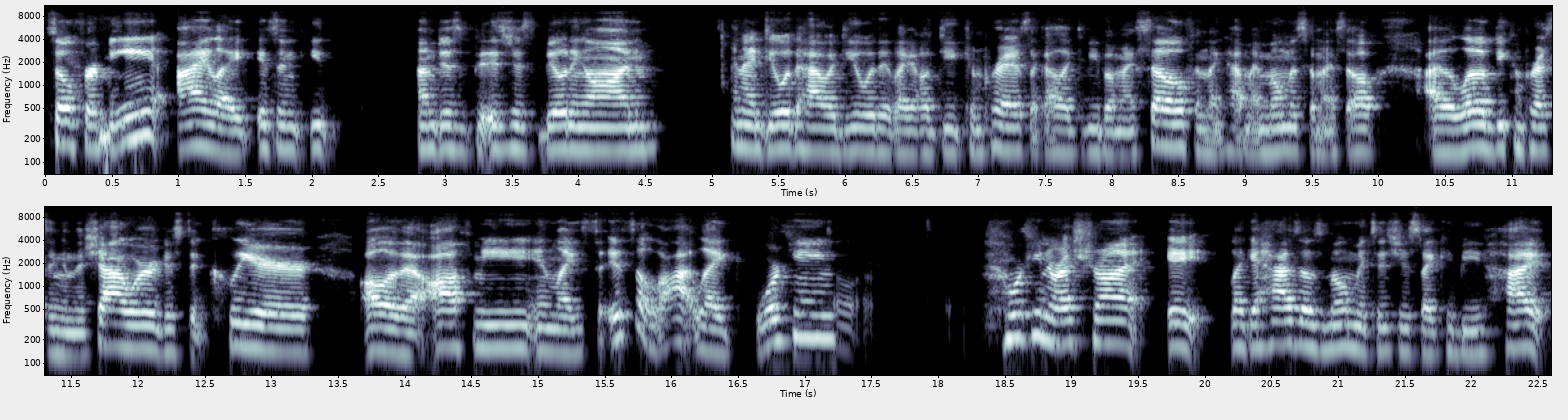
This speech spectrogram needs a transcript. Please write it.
So for me, I like it's an I'm just it's just building on and I deal with it how I deal with it. Like I'll decompress. Like I like to be by myself and like have my moments to myself. I love decompressing in the shower just to clear all of that off me. And like it's a lot. Like working oh. working in a restaurant, it like it has those moments. It's just like it be high,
